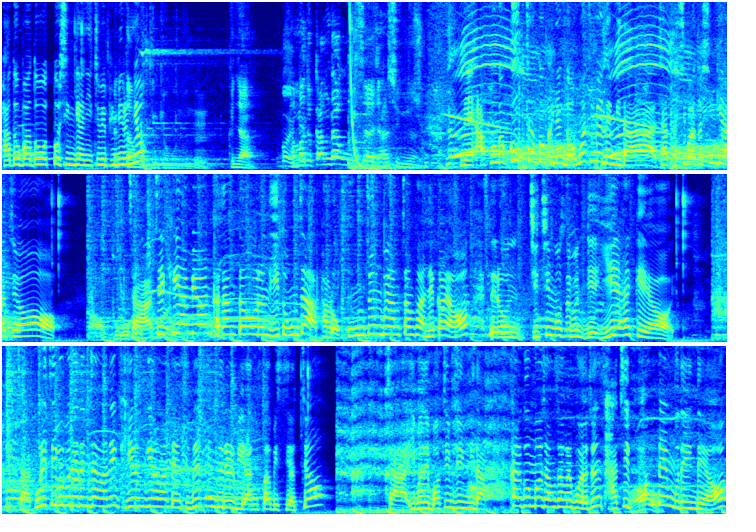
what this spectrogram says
봐도 봐도 또 신기한 이 춤의 비밀은요? 같은 경우는 그냥 한마디로 깡다고 있어야지 할 수 있는 네, 아픈 거 꾹 참고 그냥 넘어지면 됩니다. 자, 다시 봐도 신기하죠? 자, 제키하면 가장 떠오르는 이 동작, 바로 공중부양 점프 아닐까요? 때론 지친 모습은 예, 이해할게요. 자, 브릿지 부분에 등장하는 귀염귀염한 댄스는 팬들을 위한 서비스였죠? 자, 이번엔 멋진 주입니다. 칼군무 정석을 보여준 4집 컴백 무대인데요.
